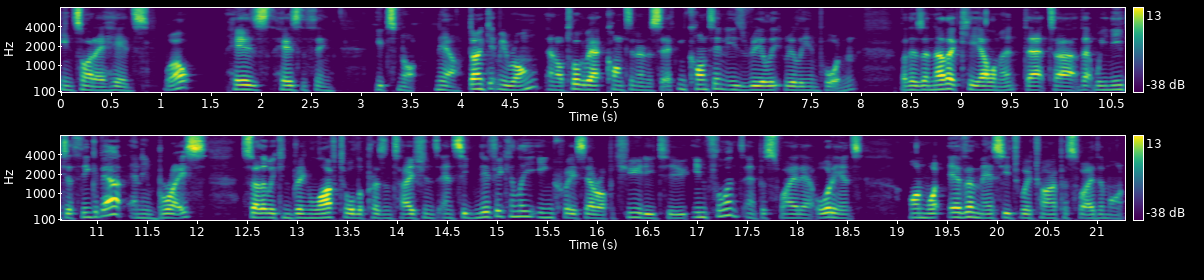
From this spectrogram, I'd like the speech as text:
inside our heads. Well, here's, here's the thing it's not. Now, don't get me wrong, and I'll talk about content in a second. Content is really, really important. But there's another key element that, uh, that we need to think about and embrace so that we can bring life to all the presentations and significantly increase our opportunity to influence and persuade our audience on whatever message we're trying to persuade them on.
